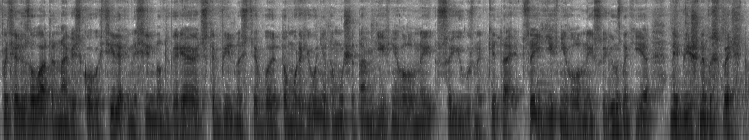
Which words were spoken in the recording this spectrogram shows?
спеціалізувати на військових цілях і не сильно довіряють стабільності в тому регіоні, тому що там їхній головний союзник Китай. Цей їхній головний союзник є найбільш небезпечним.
